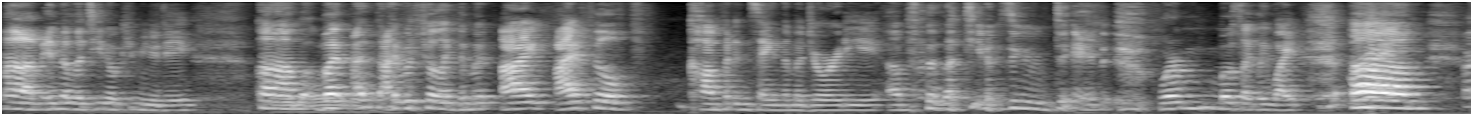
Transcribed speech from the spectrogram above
um, in the Latino community, um, but I, I would feel like the I I feel confident saying the majority of the Latinos who did were most likely white. Um, Or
